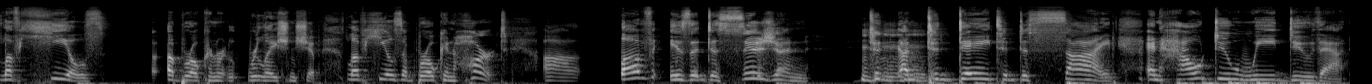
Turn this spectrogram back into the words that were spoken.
Love heals a broken re- relationship. Love heals a broken heart. Uh, love is a decision to um, today to decide. And how do we do that?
